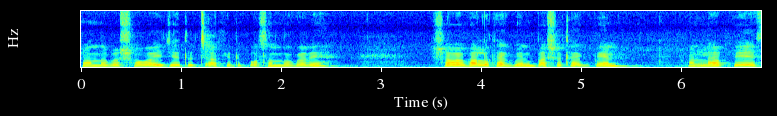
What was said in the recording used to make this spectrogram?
সন্ধ্যার পর সবাই যেহেতু চা খেতে পছন্দ করে, সবাই ভালো থাকবেন, পাশে থাকবেন। আল্লাহ হাফেজ।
